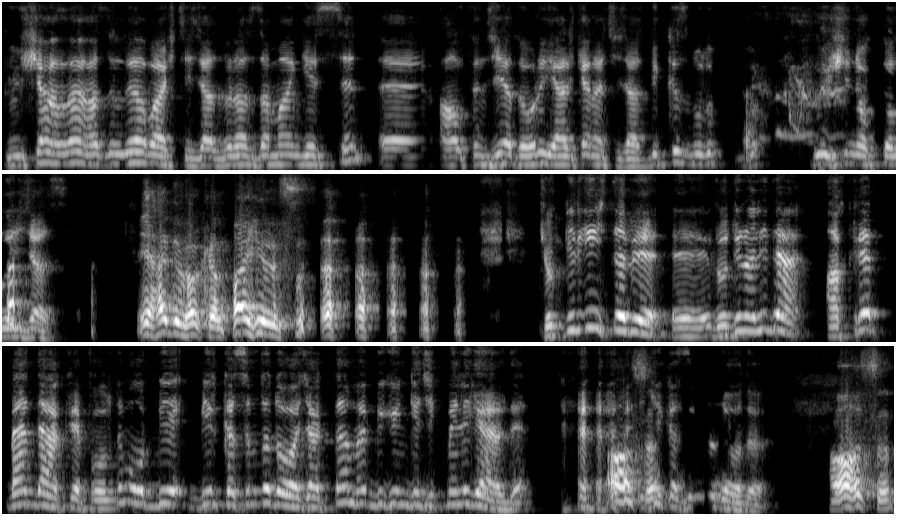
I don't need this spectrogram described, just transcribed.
Gülşah'la hazırlığa başlayacağız. Biraz zaman geçsin. E, altıncıya doğru yelken açacağız. Bir kız bulup bu, bu işi noktalayacağız. İyi hadi bakalım. Hayırlısı. Çok ilginç tabii. E, Rodin Ali de akrep, ben de akrep oldum. O bir, 1 Kasım'da doğacaktı ama bir gün gecikmeli geldi. Olsun. 2 Kasım'da doğdu. Olsun.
